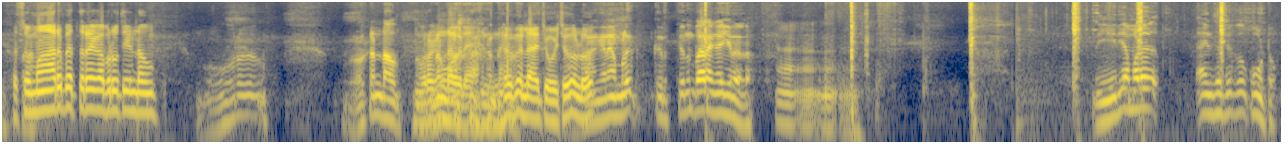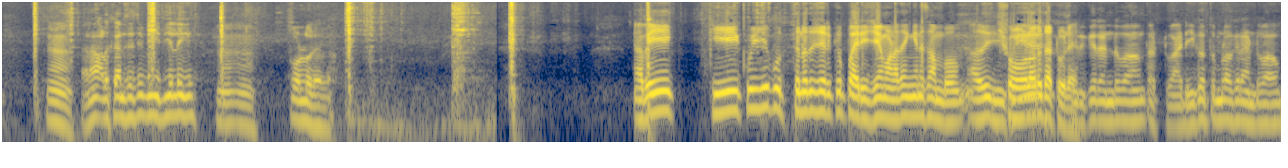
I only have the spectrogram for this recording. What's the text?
ഇപ്പൊ സുമാർ ഇപ്പൊ എത്ര കബറൂത്തി ഉണ്ടാവും? നൂറ് നൂറൊക്കെ ഉണ്ടാവും. നൂറൊക്കെ ഉണ്ടാവില്ലേ എന്നൊന്നുമില്ല ചോദിച്ചതുള്ളൂ. അങ്ങനെ നമ്മൾ കൃത്യം പറയാൻ കഴിയില്ലല്ലോ. വീതി നമ്മൾ അനുസരിച്ച് കൂട്ടും. കാരണം ആൾക്കനുസരിച്ച് വീതിയില്ലെങ്കിൽ അല്ലെങ്കിൽ കൊള്ളൂലല്ലോ. അപ്പൊ ഈ കീക്കുഴി കുത്തുന്നത് ശരിക്കും പരിചയമാണ്. അതെങ്ങനെ സംഭവം? അത് ഷോളർ തട്ടൂലേ? ശരിക്കും രണ്ട് ഭാഗം തട്ടു. അടി കൊത്തുമ്പോഴൊക്കെ രണ്ട് ഭാഗം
